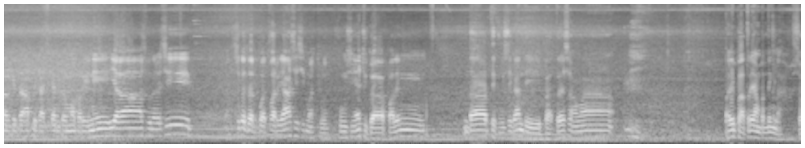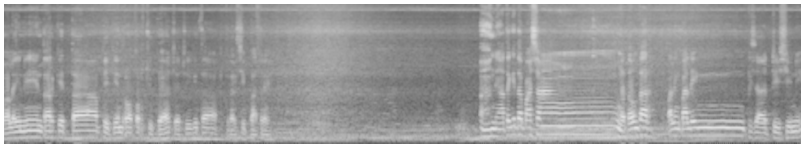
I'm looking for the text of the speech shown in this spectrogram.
ini ntar kita aplikasikan ke motor ini. Ya sebenarnya sih sekedar buat variasi sih mas bro. Fungsinya juga paling ntar difungsikan di baterai sama paling baterai yang penting lah. Soalnya ini ntar kita bikin rotor juga jadi kita proteksi baterai. Niatnya kita pasang nggak tahu ntar. Paling-paling bisa di sini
